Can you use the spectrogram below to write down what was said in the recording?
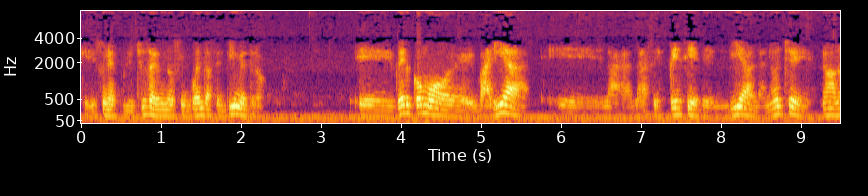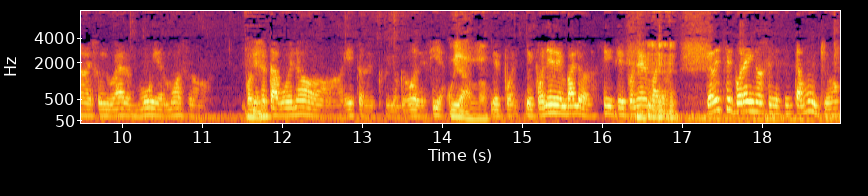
que es una lechuza de unos 50 centímetros. Eh, ver cómo eh, varía eh, la- las especies del día a la noche, no, no, es un lugar muy hermoso. Por eso está bueno esto de lo que vos decías. Cuidarlo. De, po- de poner en valor, sí, de poner en valor. que a veces por ahí no se necesita mucho,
